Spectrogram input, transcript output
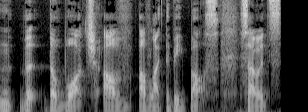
the the watch of of like the big boss. So it's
